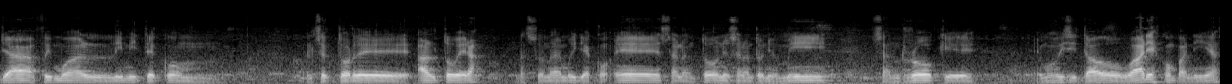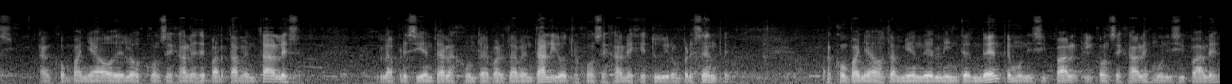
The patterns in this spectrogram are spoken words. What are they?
Ya fuimos al límite con el sector de Alto Vera, la zona de Muyacoé, San Antonio, San Antonio Mí, San Roque. Hemos visitado varias compañías acompañado de los concejales departamentales, la presidenta de la Junta Departamental y otros concejales que estuvieron presentes, acompañados también del intendente municipal y concejales municipales,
